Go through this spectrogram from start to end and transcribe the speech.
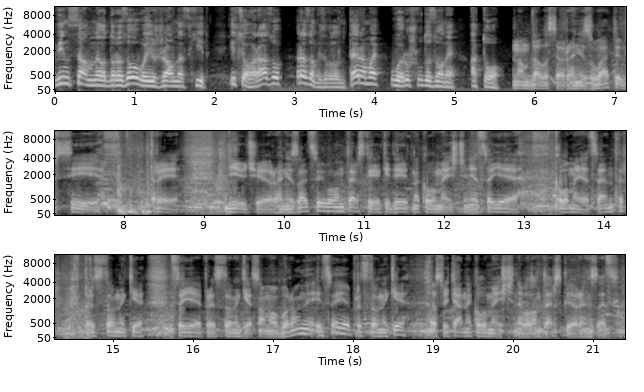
Він сам неодноразово виїжджав на схід і цього разу разом із волонтерами вирушив до зони АТО. Нам вдалося організувати всі три діючі організації волонтерські, які діють на Коломийщині. Це є Коломия Центр, представники, це є представники самооборони і це є представники освітяни Коломийщини волонтерської організації.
